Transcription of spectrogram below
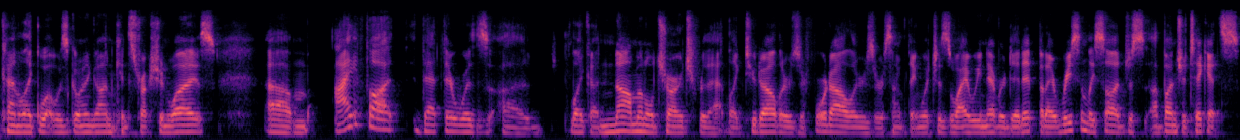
kind of like what was going on construction wise. Um, I thought that there was a, like a nominal charge for that, like two dollars or four dollars or something, which is why we never did it. But I recently saw just a bunch of tickets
